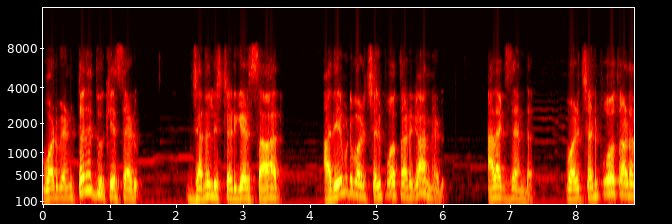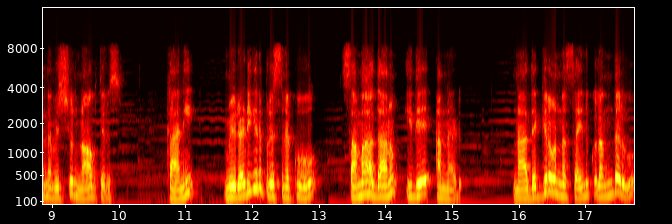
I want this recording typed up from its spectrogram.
వాడు వెంటనే దూకేశాడు. జర్నలిస్ట్ అడిగాడు సార్ అదేమిటి వాడు చనిపోతాడుగా? అన్నాడు. అలెగ్జాండర్ వాడు చనిపోతాడన్న విషయం నాకు తెలుసు. కానీ మీరు అడిగిన ప్రశ్నకు సమాధానం ఇదే అన్నాడు. నా దగ్గర ఉన్న సైనికులందరూ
